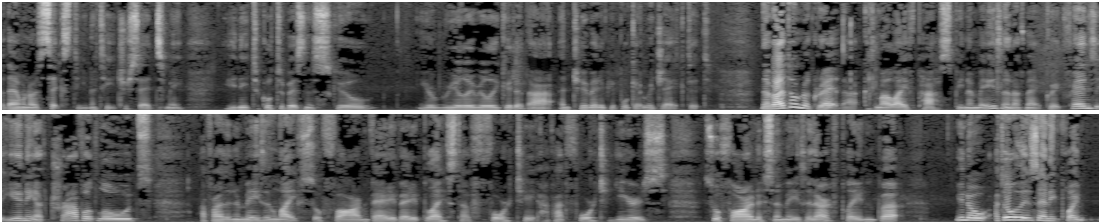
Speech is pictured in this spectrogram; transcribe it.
But then when I was 16, a teacher said to me, You need to go to business school. You're really, really good at that, and too many people get rejected. Now, I don't regret that because my life path's been amazing. I've met great friends at uni, I've travelled loads, I've had an amazing life so far. I'm very, very blessed have 40, I've had 40 years so far in this amazing earth plane. But, you know, I don't think there's any point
